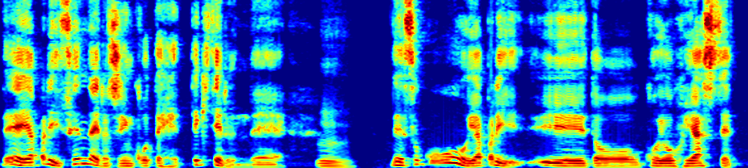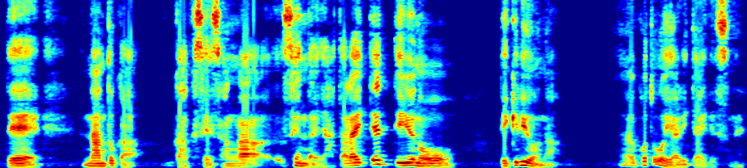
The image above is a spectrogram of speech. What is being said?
で、やっぱり仙台の人口って減ってきてるんで、うん。で、そこをやっぱり、えー、と雇用を増やしてって、なんとか学生さんが仙台で働いてっていうのをできるようなことをやりたいですね。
